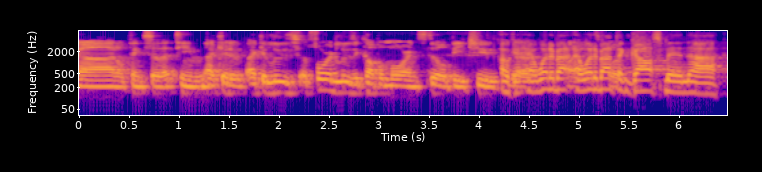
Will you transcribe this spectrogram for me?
No, I don't think so. That team, I could have, I could lose, afford to lose a couple more and still be choose. Okay, uh, and what about and what about the. Gausman uh,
